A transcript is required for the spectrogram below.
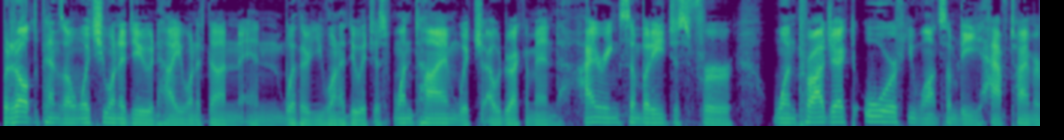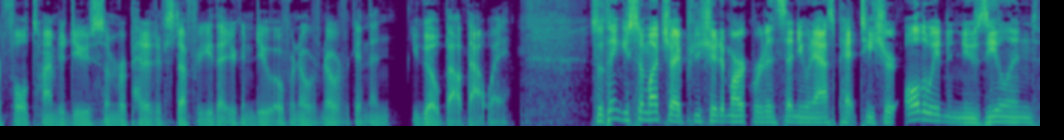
But it all depends on what you want to do and how you want it done and whether you want to do it just one time, which I would recommend hiring somebody just for one project, or if you want somebody half time or full time to do some repetitive stuff for you that you're going to do over and over and over again, then you go about that way. So thank you so much. I appreciate it, Mark. We're going to send you an Ask Pat t-shirt all the way to New Zealand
